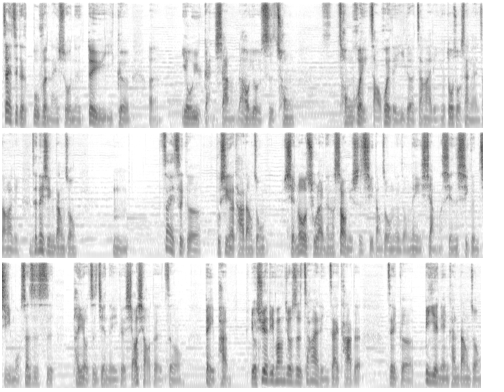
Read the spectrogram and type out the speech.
在这个部分来说呢，对于一个呃忧郁感伤，然后又是聪聪慧早慧的一个张爱玲，又多愁善感的张爱玲，在内心当中，嗯，在这个不幸的她当中，显露出来那个少女时期当中那种内向、纤细跟寂寞，甚至是朋友之间的一个小小的这种。背叛有趣的地方就是张爱玲在她的这个毕业年刊当中，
